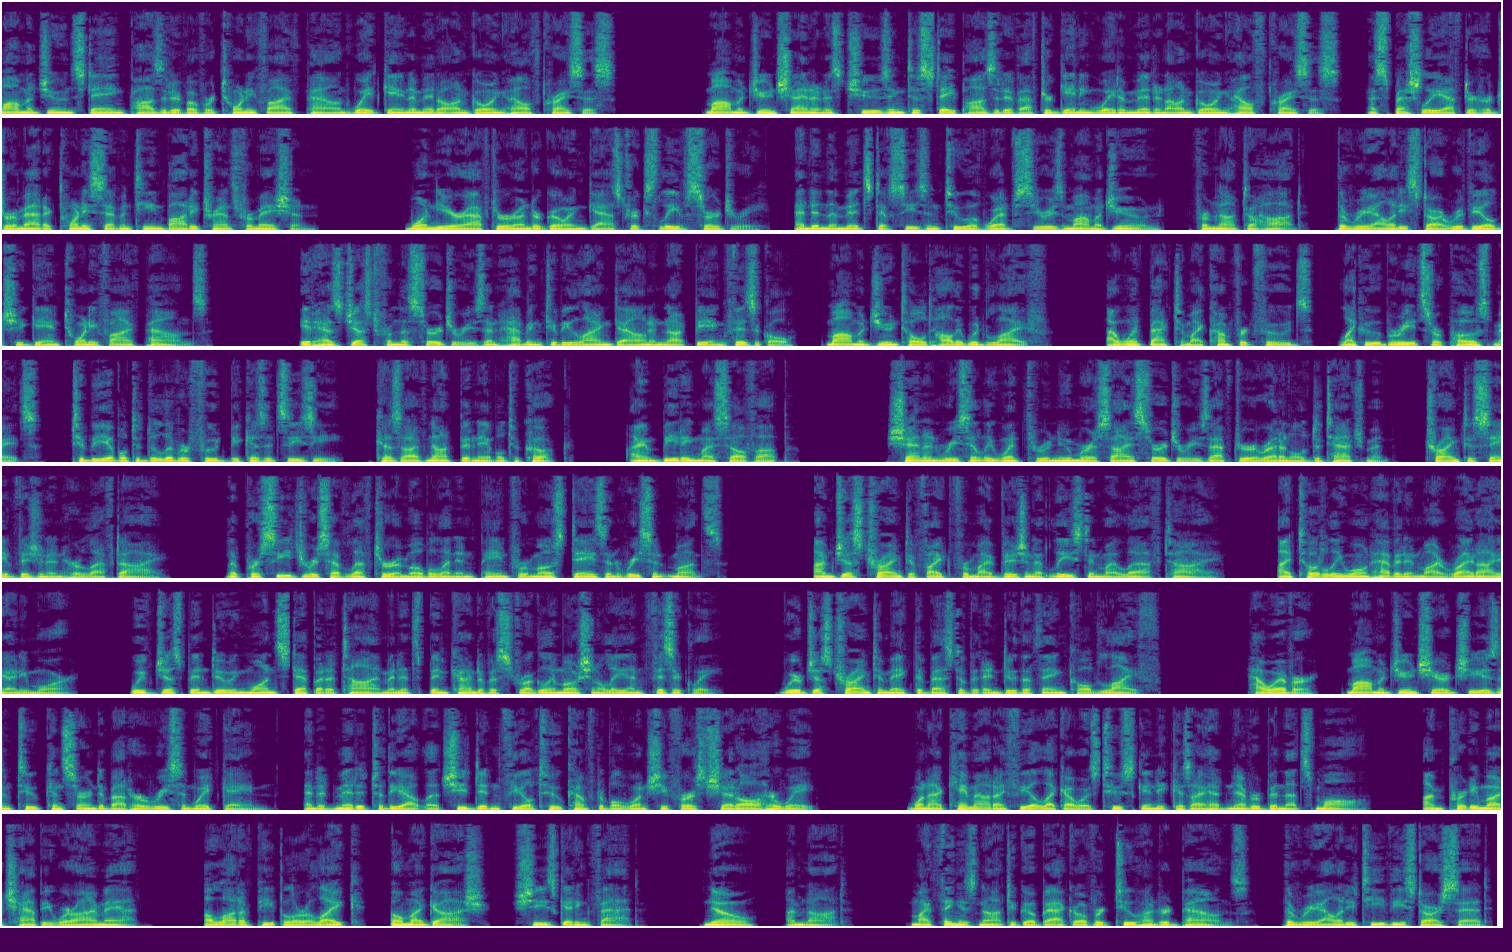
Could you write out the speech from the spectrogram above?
Mama June staying positive over 25-pound weight gain amid ongoing health crisis. Mama June Shannon is choosing to stay positive after gaining weight amid an ongoing health crisis, especially after her dramatic 2017 body transformation. One year after undergoing gastric sleeve surgery, and in the midst of season 2 of web series Mama June, From Not to Hot, the reality star revealed she gained 25 pounds. It has just from the surgeries and having to be lying down and not being physical, Mama June told Hollywood Life. I went back to my comfort foods, like Uber Eats or Postmates, to be able to deliver food because it's easy, cause I've not been able to cook. I am beating myself up. Shannon recently went through numerous eye surgeries after a retinal detachment, trying to save vision in her left eye. The procedures have left her immobile and in pain for most days in recent months. I'm just trying to fight for my vision at least in my left eye. I totally won't have it in my right eye anymore. We've just been doing one step at a time and it's been kind of a struggle emotionally and physically. We're just trying to make the best of it and do the thing called life. However, Mama June shared she isn't too concerned about her recent weight gain, and admitted to the outlet she didn't feel too comfortable when she first shed all her weight. When I came out I feel like I was too skinny cause I had never been that small. I'm pretty much happy where I'm at. A lot of people are like, oh my gosh, she's getting fat. No, I'm not. My thing is not to go back over 200 pounds, the reality TV star said.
